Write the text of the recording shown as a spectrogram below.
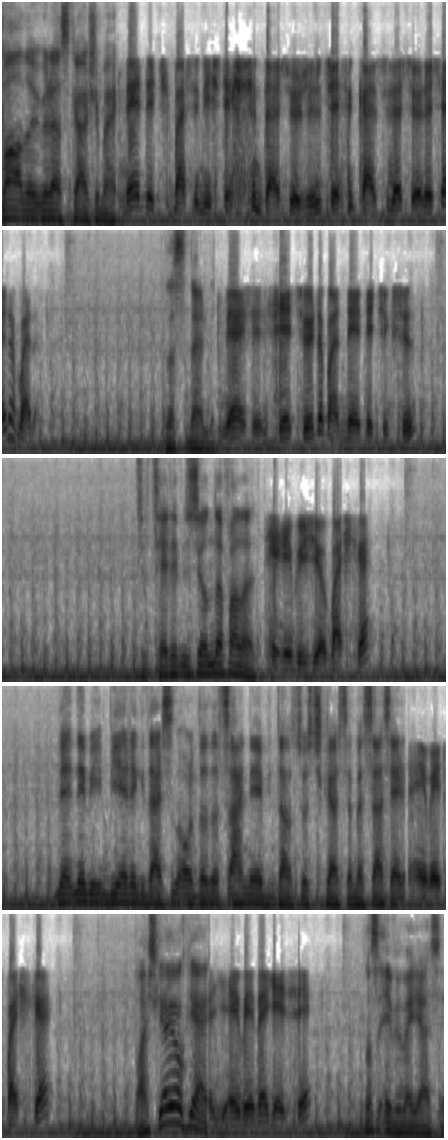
bağlı biraz karşıma. Nerede çıkmasını istersin dansözün? Senin karşına söylesene bana. Nasıl nerede? Neyse şey söyle bana nerede çıksın? Te- Televizyonda falan. Televizyon başka? Ne, ne bileyim bir yere gidersin orada da sahneye bir dansöz çıkarsa mesela sen. Evet başka? Başka yok yani. Evine gelse Nasıl evime gelse?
